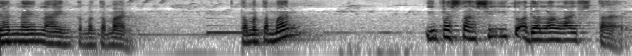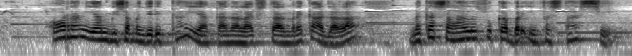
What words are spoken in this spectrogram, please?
dan lain-lain teman-teman. Teman-teman investasi itu adalah lifestyle. Orang yang bisa menjadi kaya karena lifestyle mereka adalah mereka selalu suka berinvestasi.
